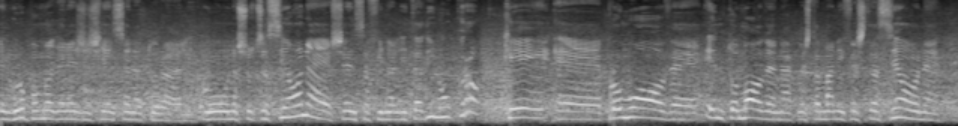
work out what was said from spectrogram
del gruppo modenese Scienze Naturali, un'associazione senza finalità di lucro che eh, promuove Ento Modena questa manifestazione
